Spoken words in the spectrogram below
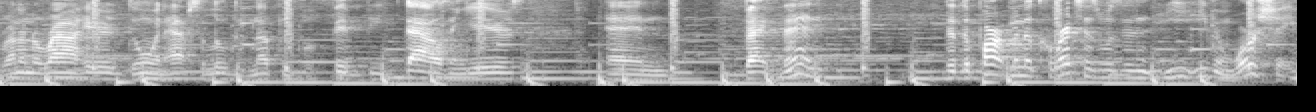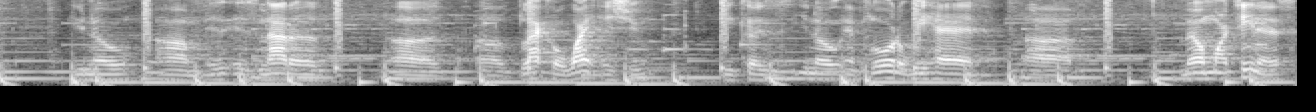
running around here doing absolutely nothing for 50,000 years. And back then, the Department of Corrections was in even worse shape. You know, um, it, it's not a, a, a, black or white issue because, you know, in Florida we had uh, Mel Martinez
